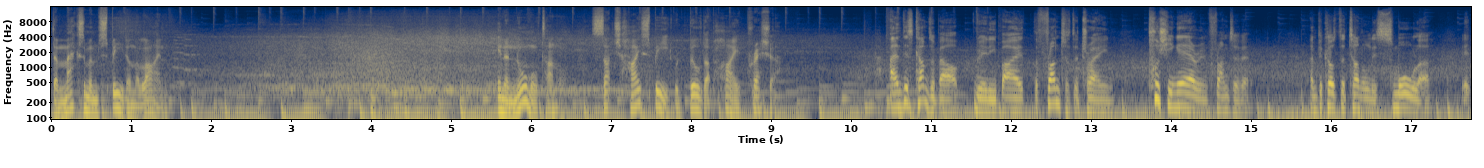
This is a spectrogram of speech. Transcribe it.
the maximum speed on the line. In a normal tunnel, such high speed would build up high pressure. And this comes about really by the front of the train pushing air in front of it. And because the tunnel is smaller, it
